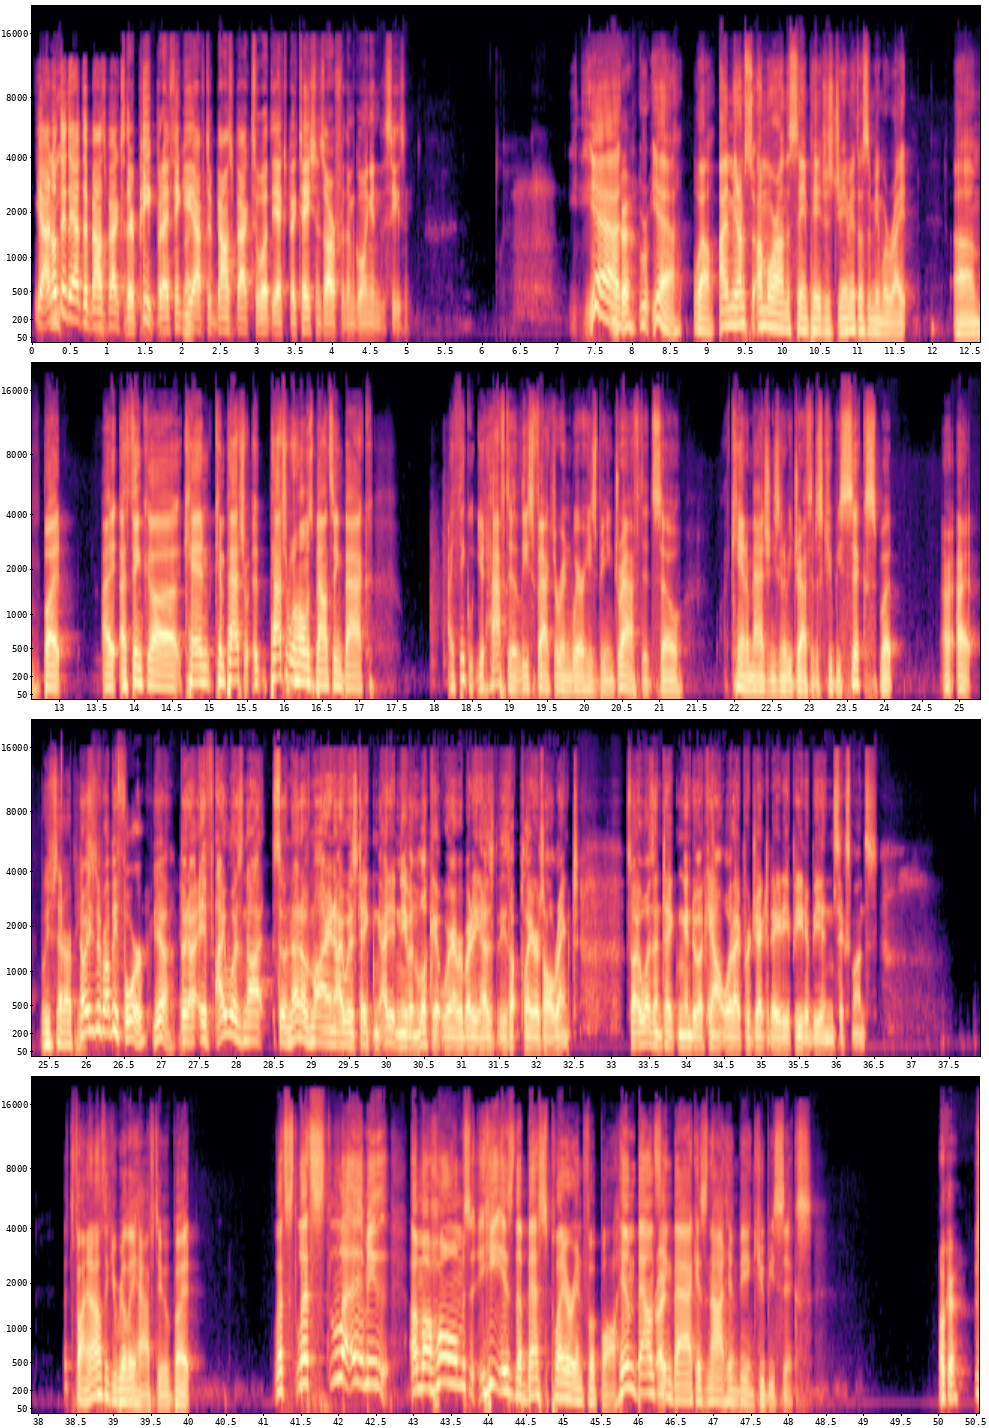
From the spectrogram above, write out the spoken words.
Yeah, I don't think they have to bounce back to their peak, but I think Right. you have to bounce back to what the expectations are for them going into the season. Yeah, Okay. yeah. Well, I mean, I'm I'm more on the same page as Jamey. It doesn't mean we're right, um, but I I think uh, can can Patrick Patrick Mahomes bouncing back. I think you'd have to at least factor in where he's being drafted. So I can't imagine he's going to be drafted as QB six. But all right, all right, we've said our piece. No, he's probably four. Yeah, but uh, if I was not, so none of mine, I was taking. I didn't even look at where everybody has these players all ranked. So I wasn't taking into account what I projected ADP to be in six months. That's fine. I don't think you really have to, but let's let's. Let, I mean, a Mahomes, he is the best player in football. Him bouncing Right. back is not him being QB six. Okay,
